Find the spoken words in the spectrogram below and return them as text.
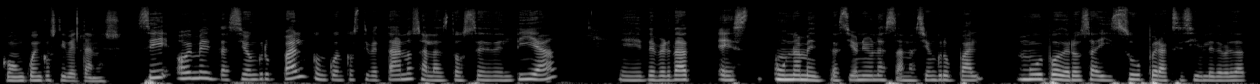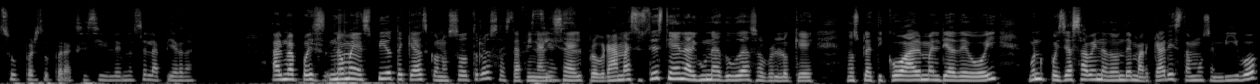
con cuencos tibetanos. Sí, hoy meditación grupal con cuencos tibetanos a las 12 del día. Eh, de verdad es una meditación y una sanación grupal muy poderosa y súper accesible, de verdad, súper, súper accesible, no se la pierdan. Alma, pues no me despido, te quedas con nosotros hasta finalizar el programa. Si ustedes tienen alguna duda sobre lo que nos platicó Alma el día de hoy, bueno, pues ya saben a dónde marcar, estamos en vivo.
